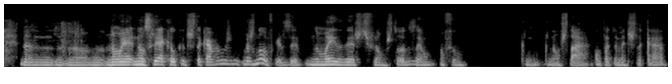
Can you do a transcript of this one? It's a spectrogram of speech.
não, não, não, é, não seria aquele que mas, mas de novo, quer dizer, no meio destes filmes todos, é um, é um filme que, que não está completamente destacado.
